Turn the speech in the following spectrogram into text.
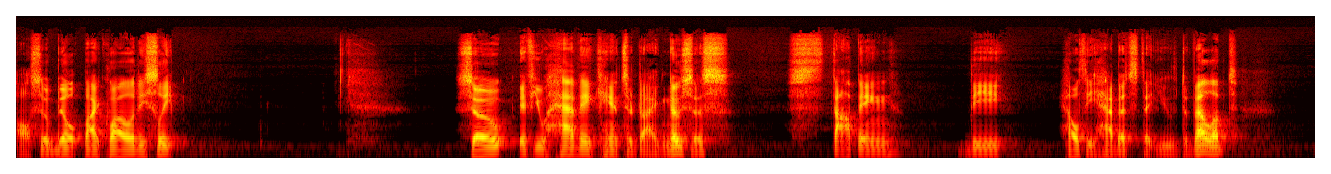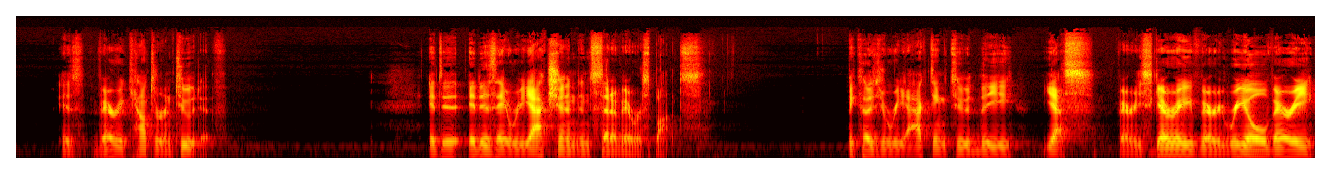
also built by quality sleep. So, if you have a cancer diagnosis, stopping the healthy habits that you've developed is very counterintuitive. It, it is a reaction instead of a response because you're reacting to the, yes, very scary, very real, very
